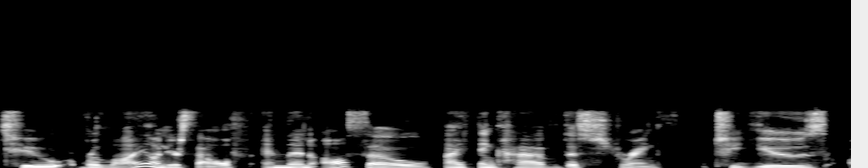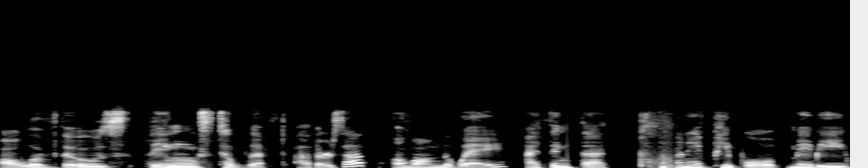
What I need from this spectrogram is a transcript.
to rely on yourself and then also I think have the strength to use all of those things to lift others up along the way. I think that plenty of people maybe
